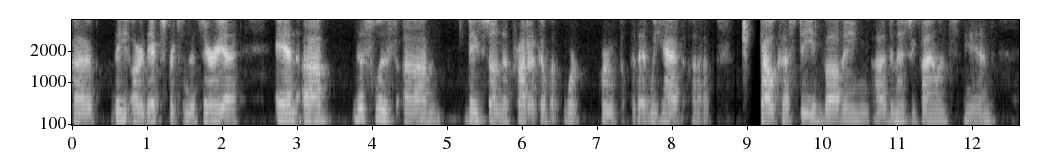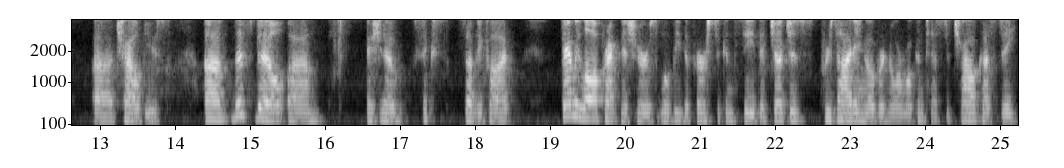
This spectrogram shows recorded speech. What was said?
uh, they are the experts in this area, and um, this was um, based on the product of a work group that we had. Uh, child custody involving uh, domestic violence and uh, child abuse. Um, this bill, um, as you know, 675, family law practitioners will be the first to concede that judges presiding over normal contested child custody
